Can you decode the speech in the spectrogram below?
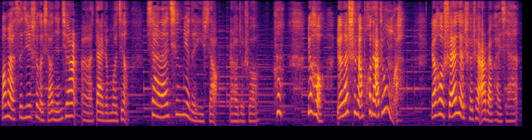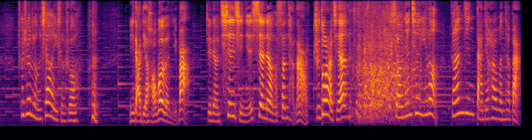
宝马司机是个小年轻儿啊，戴着墨镜下来，轻蔑的一笑，然后就说：“哼，哟，原来是辆破大众啊！”然后甩给锤锤二百块钱。锤锤冷笑一声说：“哼，你打电话问问你爸。”这辆千禧年限量的桑塔纳值多少钱？小年轻一愣，赶紧打电话问他爸。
